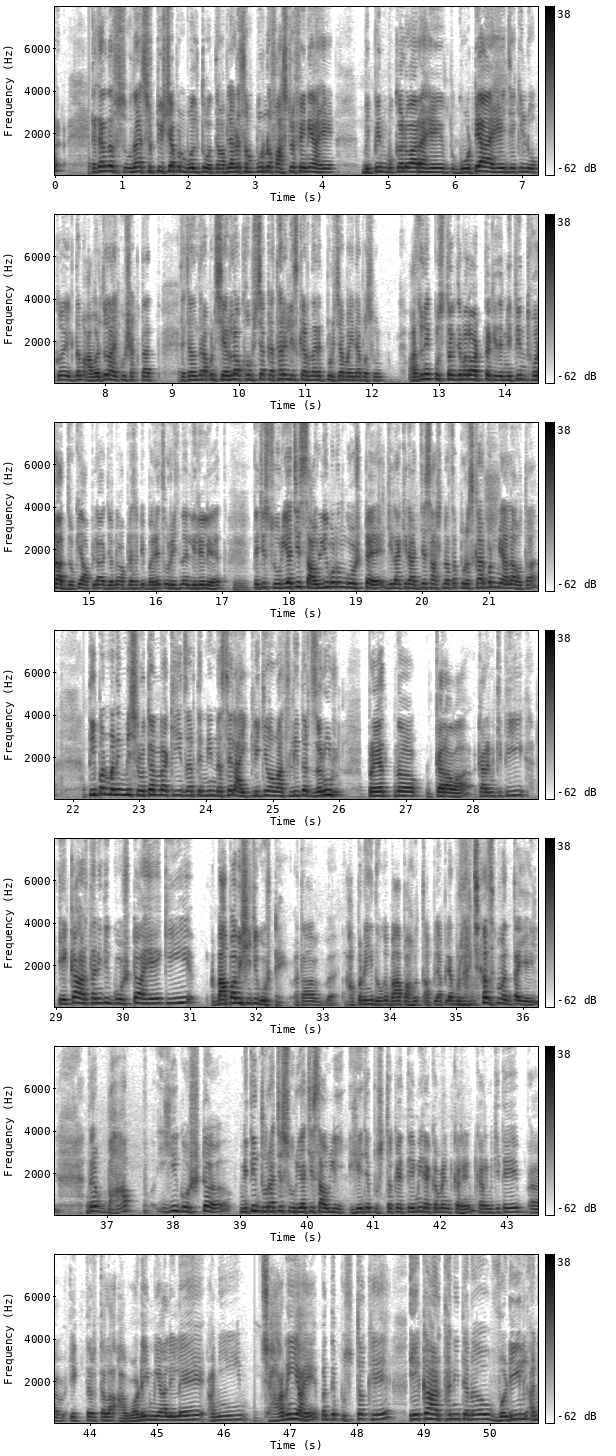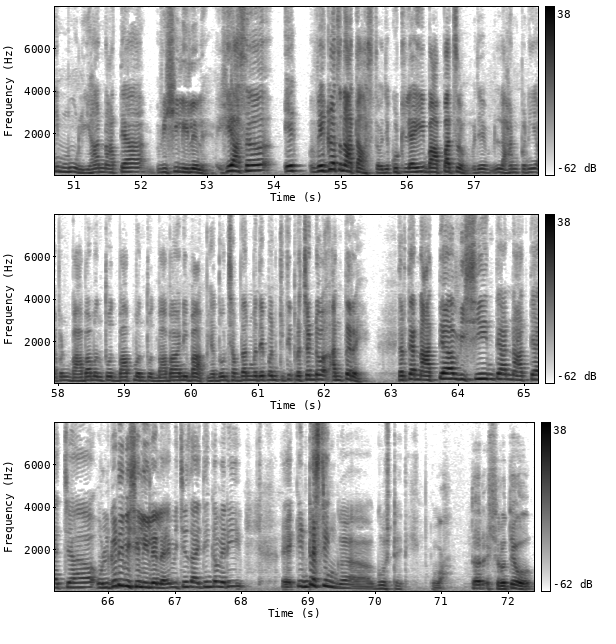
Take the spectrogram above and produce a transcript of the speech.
त्याच्यानंतर उन्हाळ्यात सुट्टीविषयी आपण बोलतो तेव्हा आपल्याकडे संपूर्ण फास्टर फेने आहे. बिपिन बुकलवार आहे गोट्या आहे जे की लोक एकदम आवर्जून ऐकू शकतात. त्याच्यानंतर आपण शेरलॉक होम्सच्या कथा रिलीज करणार आहेत पुढच्या महिन्यापासून. अजून एक पुस्तक जे मला वाटतं की ते नितीन थोरात जो की आपल्या ज्यानं आपल्यासाठी बरेच ओरिजिनल लिहिलेले आहेत. त्याची सूर्याची सावली म्हणून गोष्ट आहे जिला की राज्य शासनाचा पुरस्कार पण मिळाला होता. ती पण म्हणेन मी श्रोत्यांना की जर त्यांनी नसेल ऐकली किंवा वाचली तर जरूर प्रयत्न करावा. कारण की ती एका अर्थाने ती गोष्ट आहे की बापाविषयीची गोष्ट आहे. आता आपणही दोघं बाप आहोत आपल्या आपल्या मुलांच्या असं म्हणता येईल. तर बाप ही गोष्ट नितीन थोराची सूर्याची सावली हे जे पुस्तक आहे ते मी रेकमेंड करेन. कारण की ते एकतर त्याला अवॉर्डही मिळालेलं आहे आणि छानही आहे. पण ते पुस्तक हे एका अर्थाने त्यानं वडील आणि मूल ह्या नात्याविषयी लिहिलेलं आहे. हे असं एक वेगळंच नातं असतं. म्हणजे कुठल्याही बापाचं म्हणजे लहानपणी आपण बाबा म्हणतो बाप म्हणतो बाबा आणि बाप या दोन शब्दांमध्ये पण किती प्रचंड अंतर आहे. तर त्या नात्याविषयी त्या नात्याच्या उलगडीविषयी लिहिलेलं आहे which is I think a very एक इंटरेस्टिंग गोष्ट आहे ती. वा तर श्रोते हो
